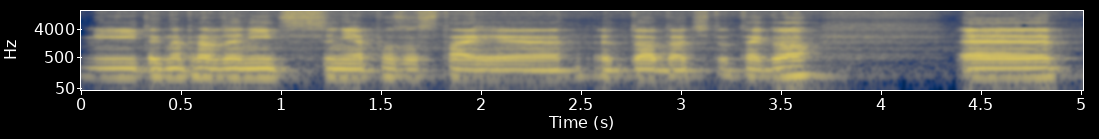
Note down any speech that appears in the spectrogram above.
Mi tak naprawdę nic nie pozostaje dodać do tego. E,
